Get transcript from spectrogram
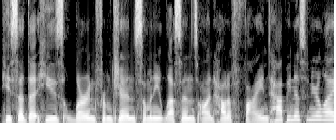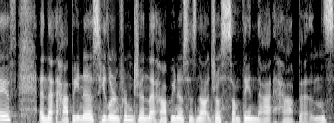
He said that he's learned from Jin so many lessons on how to find happiness in your life and that happiness, he learned from Jin that happiness is not just something that happens,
